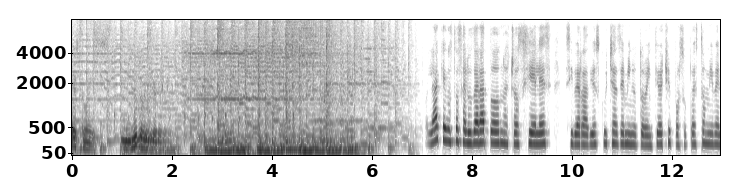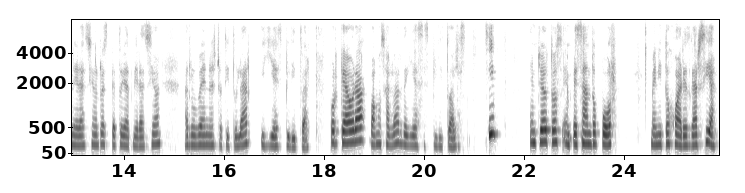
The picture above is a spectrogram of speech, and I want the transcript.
Esto es Minuto 28. Hola, qué gusto saludar a todos nuestros fieles ciberradio escuchas de Minuto 28 y por supuesto mi veneración, respeto y admiración a Rubén, nuestro titular y guía espiritual, porque ahora vamos a hablar de guías espirituales. Sí, entre otros, empezando por Benito Juárez García,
